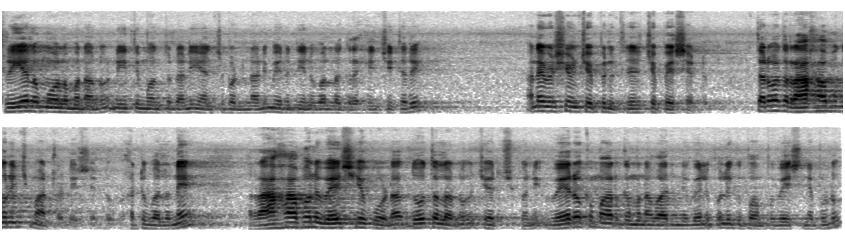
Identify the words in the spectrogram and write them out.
క్రియల మూలమునను నీతిమంతుడని ఎంచబడినని మీరు దీనివల్ల గ్రహించితరి అనే విషయం చెప్పిన చెప్పేశాడు. తర్వాత రాహాబు గురించి మాట్లాడేశాడు. అటువలనే రాహాబును వేశ్య కూడా దూతలను చేర్చుకొని వేరొక మార్గమున వారిని వెలుపలికి పంపివేసినప్పుడు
